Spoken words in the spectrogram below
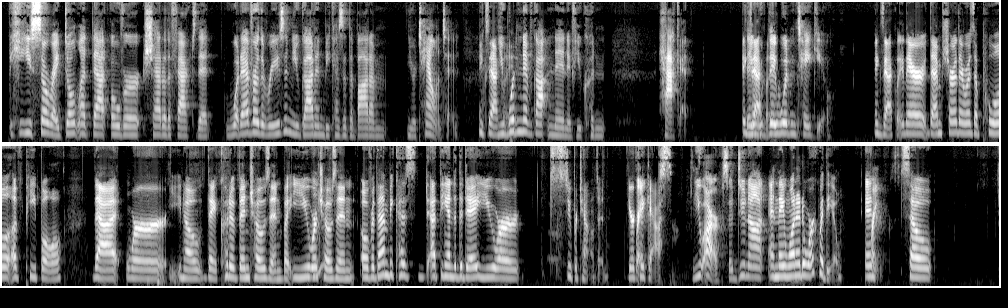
he's so right. Don't let that overshadow the fact that whatever the reason you got in because at the bottom you're talented. Exactly. You wouldn't have gotten in if you couldn't hack it. They, exactly. they wouldn't take you. Exactly. There, I'm sure there was a pool of people that were, you know, they could have been chosen, but you were Mhm. chosen over them because at the end of the day, you are super talented. You're Right. kick ass. You are. So do not And they wanted to work with you. And right. so,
